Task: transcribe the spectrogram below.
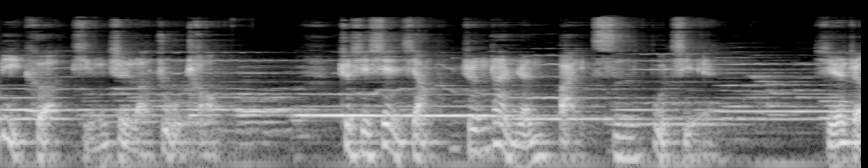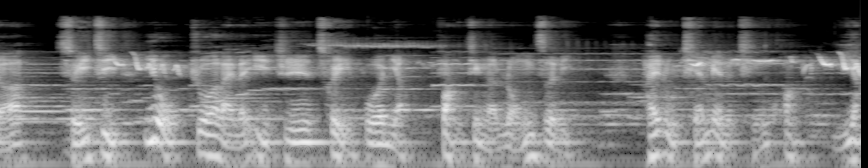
立刻停止了筑巢。这些现象真让人百思不解。学者随即又捉来了一只翠波鸟放进了笼子里还如前面的情况一样。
